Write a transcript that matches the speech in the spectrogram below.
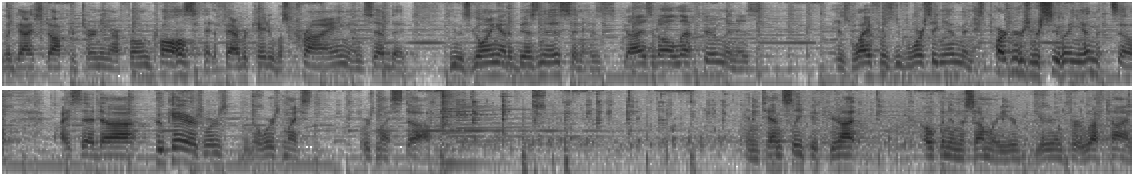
The guy stopped returning our phone calls. The fabricator was crying and said that he was going out of business and his guys had all left him and his his wife was divorcing him and his partners were suing him. And so I said, uh, who cares? Where's, you know, where's, my, where's my stuff? In Ten Sleep, if you're not open in the summer, you're, you're in for a rough time.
